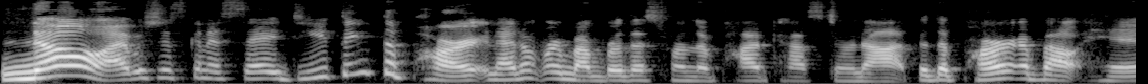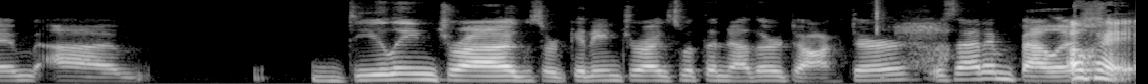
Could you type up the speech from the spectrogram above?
No, I was just gonna say, do you think the part, and I don't remember this from the podcast or not, but the part about him um, dealing drugs or getting drugs with another doctor was that embellished? Okay,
